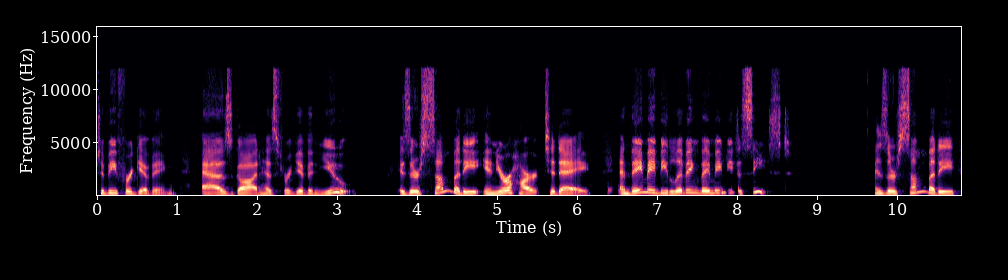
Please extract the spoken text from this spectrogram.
to be forgiving as God has forgiven you. Is there somebody in your heart today, and they may be living, they may be deceased? Is there somebody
